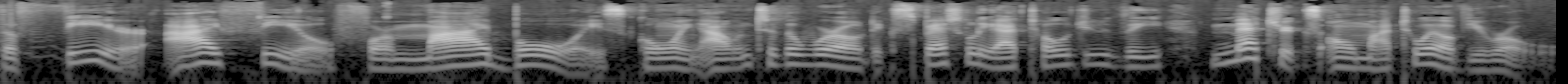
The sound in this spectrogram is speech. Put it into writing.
the fear I feel for my boys going out into the world, especially I told you the metrics on my 12 year old.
